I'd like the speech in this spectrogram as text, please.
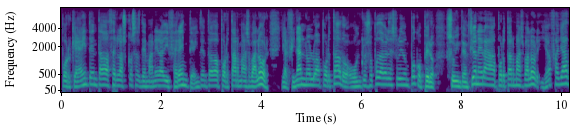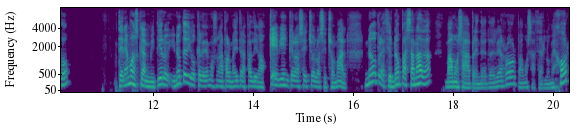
porque ha intentado hacer las cosas de manera diferente, ha intentado aportar más valor y al final no lo ha aportado o incluso puede haber destruido un poco, pero su intención era aportar más valor y ha fallado, tenemos que admitirlo, y no te digo que le demos una palmadita a la espalda y digamos, qué bien que lo has hecho, lo has hecho mal. No, pero decir, no pasa nada, vamos a aprender del error, vamos a hacerlo mejor,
